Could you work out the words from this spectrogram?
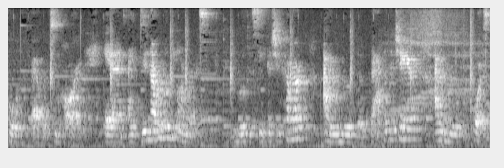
pulled the fabric too hard. And I did not remove the armrest. I removed the seat cushion cover. I removed the back of the chair. I removed, of course,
